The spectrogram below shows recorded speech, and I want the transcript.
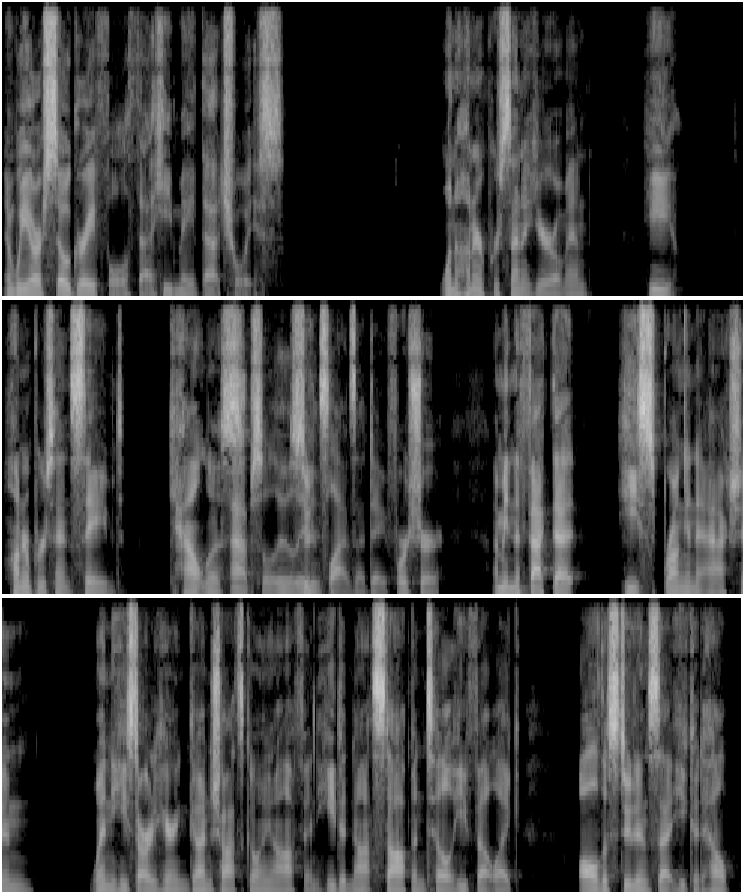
And we are so grateful that he made that choice. 100% a hero, man. He 100% saved countless Absolutely. students' lives that day, for sure. I mean, the fact that he sprung into action when he started hearing gunshots going off and he did not stop until he felt like all the students that he could help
